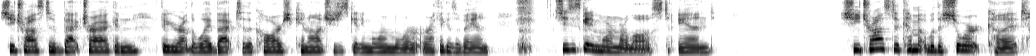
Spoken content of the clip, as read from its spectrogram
She tries to backtrack and figure out the way back to the car. She cannot. She's just getting more and more, or I think it's a van. She's just getting more and more lost. And she tries to come up with a shortcut,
